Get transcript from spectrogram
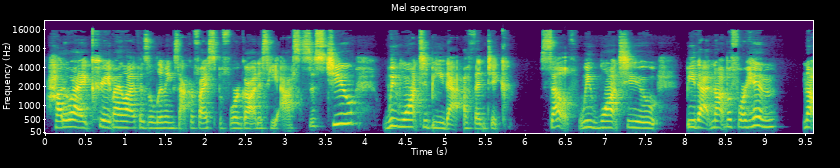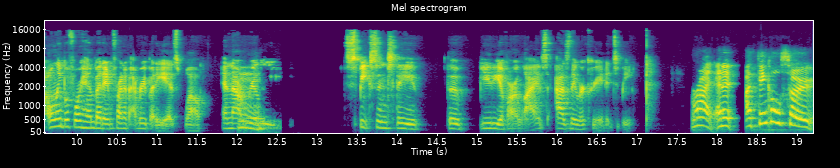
how do I create my life as a living sacrifice before God as He asks us to? We want to be that authentic self. We want to be that not before Him, not only before Him, but in front of everybody as well. And that mm. really speaks into the the beauty of our lives as they were created to be. Right. And it, I think also,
